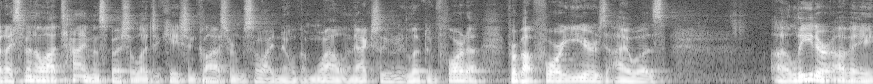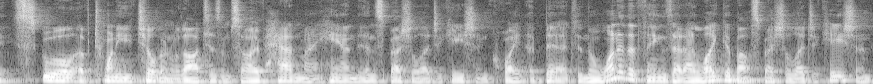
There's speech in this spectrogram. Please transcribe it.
But I spent a lot of time in special education classrooms, so I know them well. And actually, when we lived in Florida for about four years, I was a leader of a school of 20 children with autism, so I've had my hand in special education quite a bit. And the, one of the things that I like about special education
